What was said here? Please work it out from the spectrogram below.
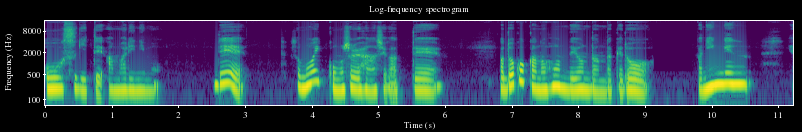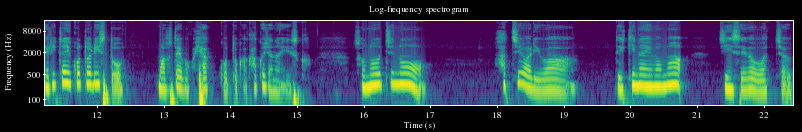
多すぎて、あまりにも。で、そう、もう一個面白い話があって、どこかの本で読んだんだけど、人間やりたいことリスト、まあ例えば100個とか書くじゃないですか。そのうちの8割はできないまま人生が終わっちゃうっ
